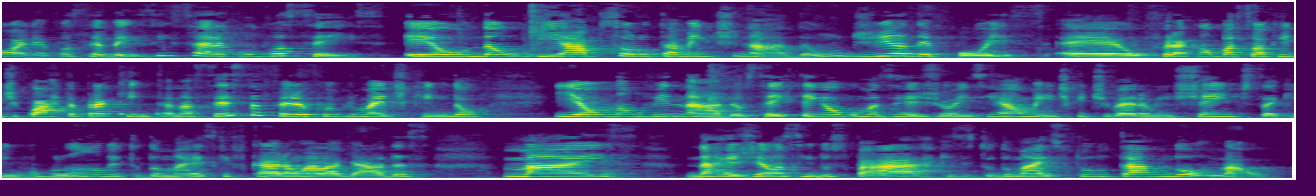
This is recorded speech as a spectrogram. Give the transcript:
Olha, vou ser bem sincera com vocês. Eu não vi absolutamente nada. Um dia depois, é, o furacão passou aqui de quarta para quinta. Na sexta-feira eu fui pro Mad Kingdom e eu não vi nada. Eu sei que tem algumas regiões realmente que tiveram enchentes aqui em Orlando e tudo mais que ficaram alagadas, mas na região assim dos parques e tudo mais, tudo tá normal.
